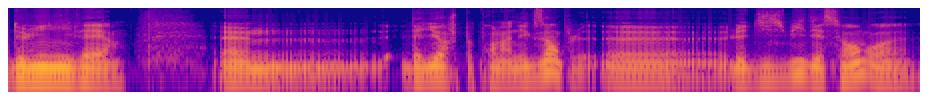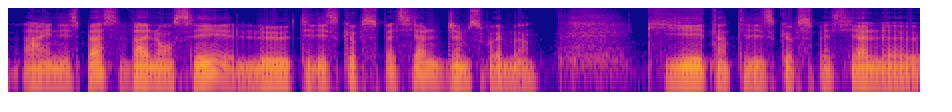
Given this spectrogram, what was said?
de l'univers. Euh, d'ailleurs, je peux prendre un exemple. Euh, le 18 décembre, Arianespace va lancer le télescope spatial James Webb qui est un télescope spatial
